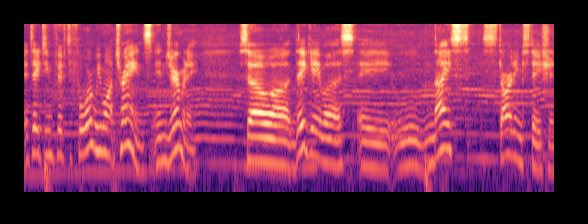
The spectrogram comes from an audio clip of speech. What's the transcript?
it's 1854 we want trains in Germany. So uh, they gave us a nice starting station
